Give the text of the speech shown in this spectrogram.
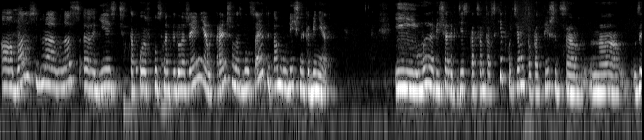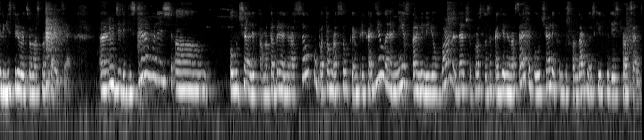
А, базу собираем. У нас э, есть такое вкусное предложение. Раньше у нас был сайт, и там был личный кабинет. И мы обещали 10% скидку тем, кто подпишется на, зарегистрируется у нас на сайте. Э, люди регистрировались, э, получали там, одобряли рассылку, потом рассылка им приходила, и они ставили ее в бан, и дальше просто заходили на сайт и получали как бы стандартную скидку 10%.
